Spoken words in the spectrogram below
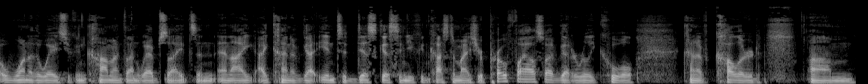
one of the ways you can comment on websites. And and I, I kind of got into Disqus, and you can customize your profile. So I've got a really cool kind of colored. Um,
